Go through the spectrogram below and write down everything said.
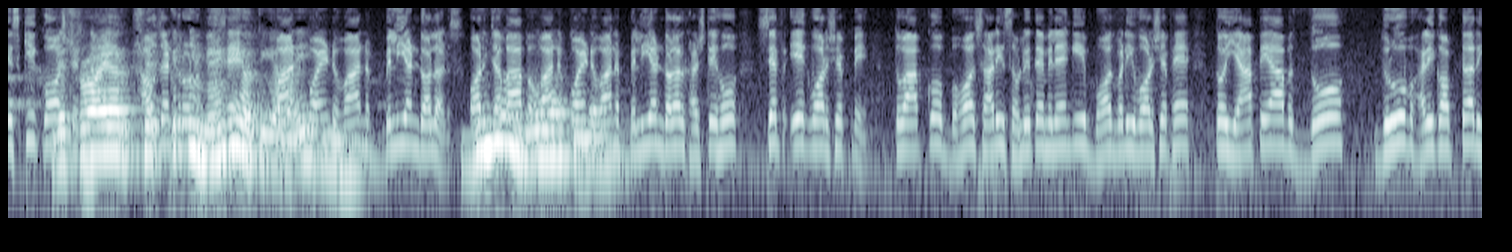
इसकी कॉस्ट थाउज़ेंड करोड़ महँगी है है भाई। 1.1 बिलियन डॉलर्स और जब आप 1.1 बिलियन डॉलर खर्चते हो सिर्फ़ एक वॉरशिप में तो आपको बहुत सारी सहूलियतें मिलेंगी बहुत बड़ी वॉरशिप है। तो यहाँ पे आप दो ध्रुव हेलीकॉप्टर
